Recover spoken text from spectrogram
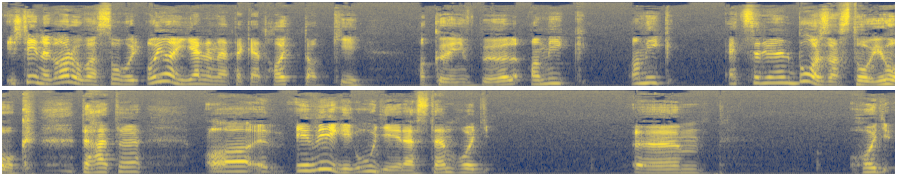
és tényleg arról van szó, hogy olyan jeleneteket hagytak ki a könyvből, amik, amik egyszerűen borzasztó jók. Tehát a, én végig úgy éreztem, hogy öm, hogy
